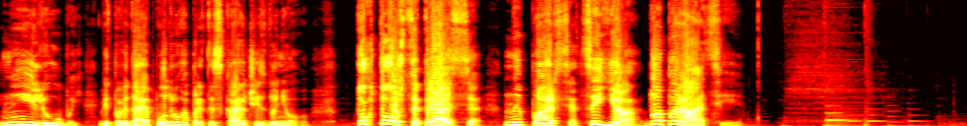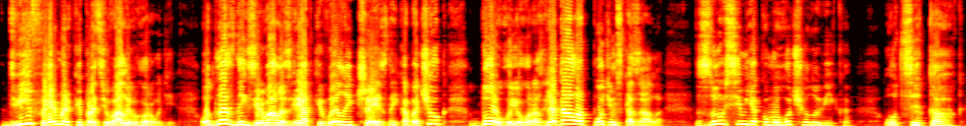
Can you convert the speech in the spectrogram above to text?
Ні, любий, відповідає подруга, притискаючись до нього. То хто ж це трясся? Не парся, це я до операції. Дві фермерки працювали в городі. Одна з них зірвала з грядки величезний кабачок, довго його розглядала, потім сказала: Зовсім як у мого чоловіка. Оце так,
